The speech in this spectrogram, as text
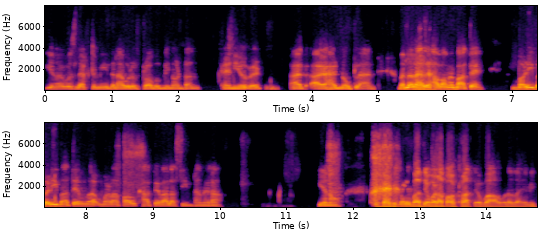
you know it was left to me then i would have probably not done any of it i i had no plan मतलब ऐसे हवा में बातें बड़ी बड़ी बातें वड़ा पाव खाते वाला सीन था मेरा you know बड़ी बड़ी बातें वड़ा पाव खाते हो वाह वड़ा भाई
